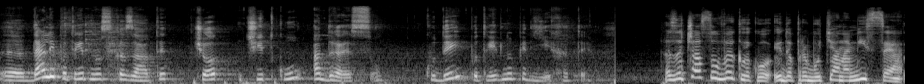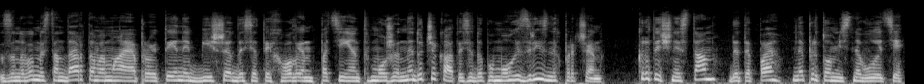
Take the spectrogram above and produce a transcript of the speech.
Е, Далі потрібно сказати чітку адресу, куди потрібно під'їхати. За часу виклику і до прибуття на місце за новими стандартами має пройти не більше 10 хвилин. Пацієнт може не дочекатися допомоги з різних причин: критичний стан, ДТП, непритомність на вулиці.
